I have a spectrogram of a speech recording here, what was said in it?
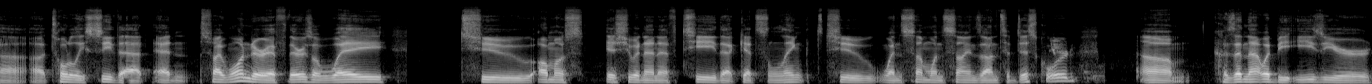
uh, uh, totally see that and so i wonder if there's a way to almost issue an NFT that gets linked to when someone signs on to Discord. Um, because then that would be easier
